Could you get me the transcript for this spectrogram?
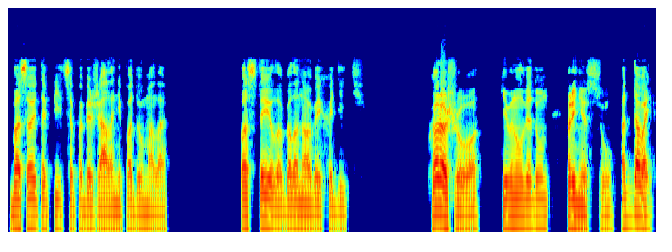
Босой топиться побежала, не подумала. Постыло голоногой ходить. — Хорошо, — кивнул ведун, — принесу, отдавай.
